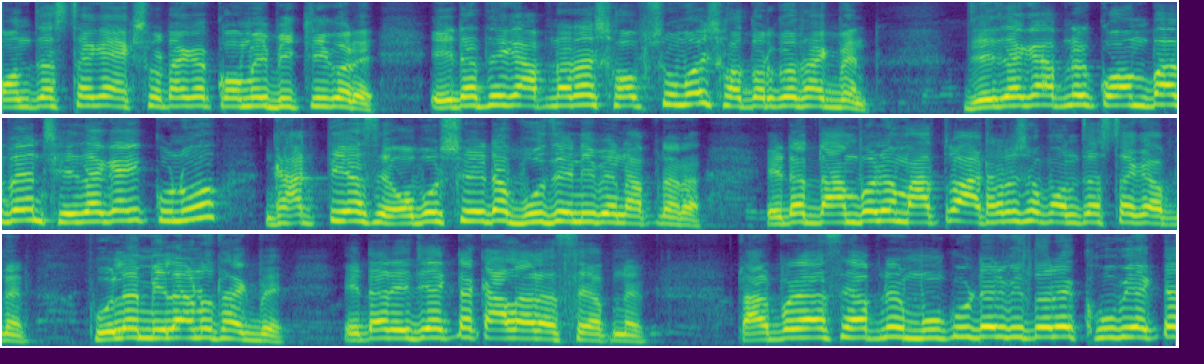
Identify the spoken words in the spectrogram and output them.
পঞ্চাশ টাকা, একশো টাকা কমে বিক্রি করে। এটা থেকে আপনারা সব সময় সতর্ক থাকবেন। যে জায়গায় আপনার কম পাবেন, সে জায়গায় কোনো ঘাটতি আছে। অবশ্যই এটা বুঝে নেবেন আপনারা। এটার দাম পড়বে মাত্র আঠারোশো পঞ্চাশ টাকা আপনার। ফুলে মিলানো থাকবে। এটার এই যে একটা কালার আছে আপনার। তারপরে আছে আপনার মুকুটের ভিতরে খুবই একটা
